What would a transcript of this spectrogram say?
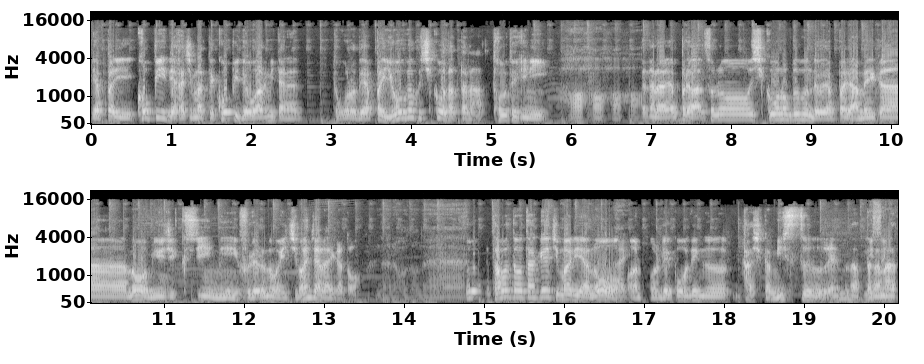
やっぱりコピーで始まってコピーで終わるみたいなところでやっぱり洋楽志向だったな圧倒的に。はあ、はあはだからやっぱりその思考の部分ではやっぱりアメリカのミュージックシーンに触れるのが一番じゃないかと。あ、なるほどたまたま竹内まりやの,、はい。あのレコーディング確かミス M だったかな。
